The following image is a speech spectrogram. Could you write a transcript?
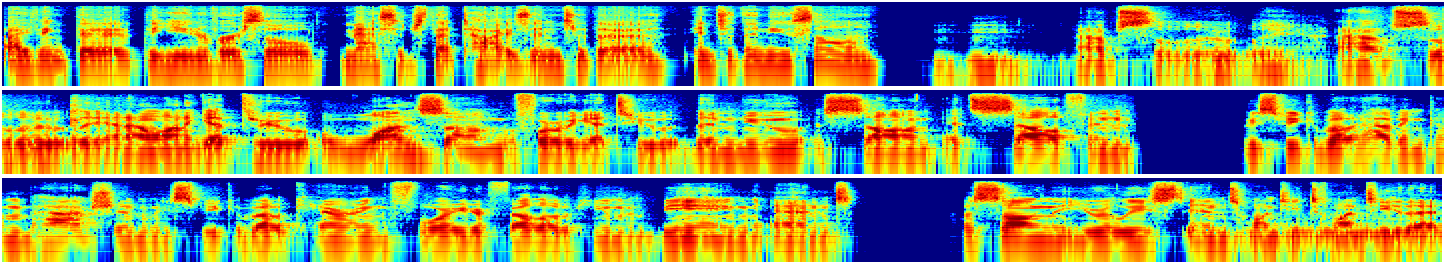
i think the the universal message that ties into the into the new song. Mm-hmm. absolutely. Absolutely. And i want to get through one song before we get to the new song itself. And we speak about having compassion. We speak about caring for your fellow human being. And a song that you released in 2020 that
